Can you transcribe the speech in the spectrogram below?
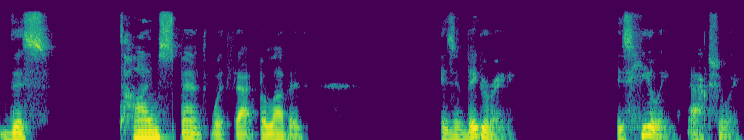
this time spent with that beloved is invigorating, is healing, actually.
